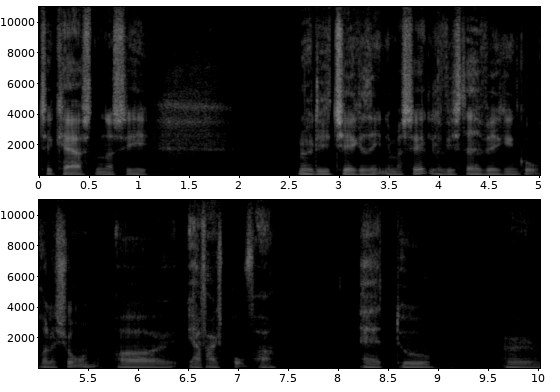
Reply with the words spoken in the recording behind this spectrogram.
til kæresten og sige, nu er de tjekket ind i mig selv, vi er stadigvæk i en god relation, og jeg har faktisk brug for, at du øh,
